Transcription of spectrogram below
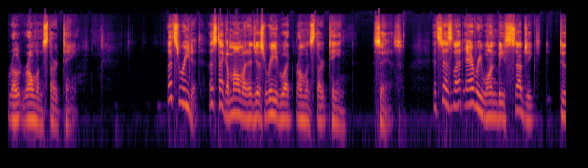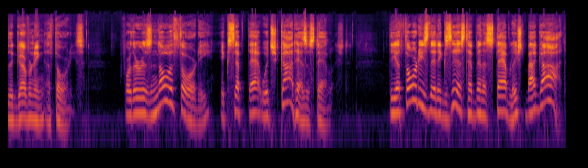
wrote Romans 13. Let's read it. Let's take a moment and just read what Romans 13 says. It says, Let everyone be subject to the governing authorities. For there is no authority except that which God has established. The authorities that exist have been established by God.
